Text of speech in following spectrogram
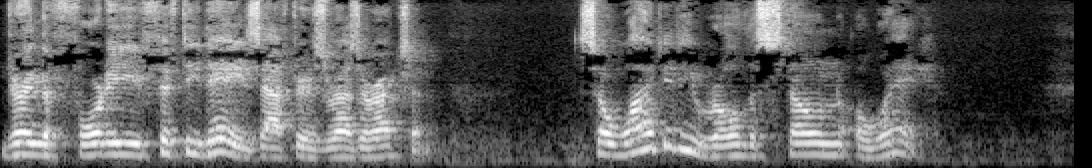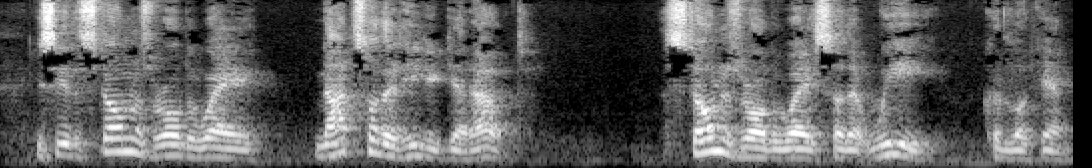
during the 40, 50 days after his resurrection. So why did he roll the stone away? You see, the stone was rolled away not so that he could get out. Stone is rolled away so that we could look in,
